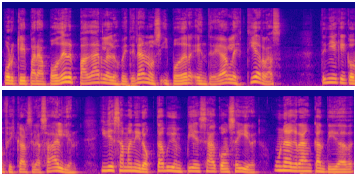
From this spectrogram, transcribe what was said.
porque para poder pagarle a los veteranos y poder entregarles tierras, tenía que confiscárselas a alguien, y de esa manera Octavio empieza a conseguir una gran cantidad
